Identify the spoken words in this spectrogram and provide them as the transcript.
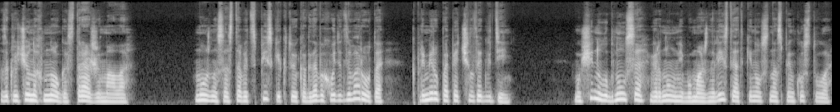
Заключенных много, стражей мало. Можно составить списки, кто и когда выходит за ворота, к примеру, по пять человек в день. Мужчина улыбнулся, вернул мне бумажный лист и откинулся на спинку стула.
